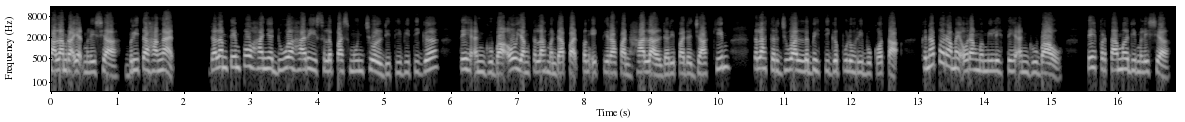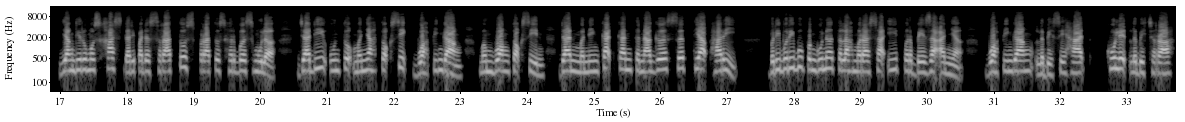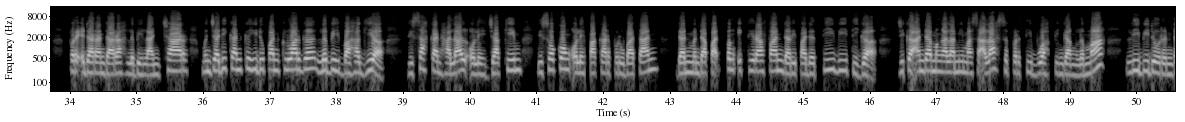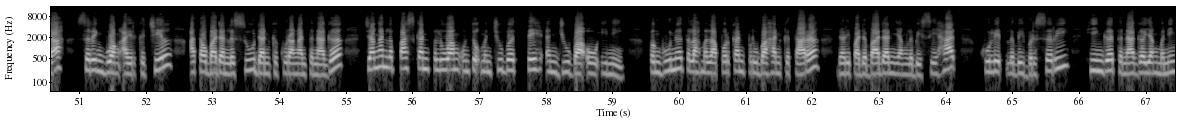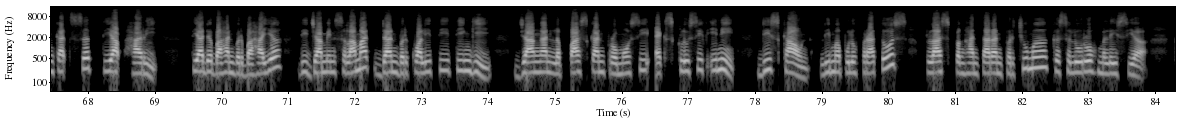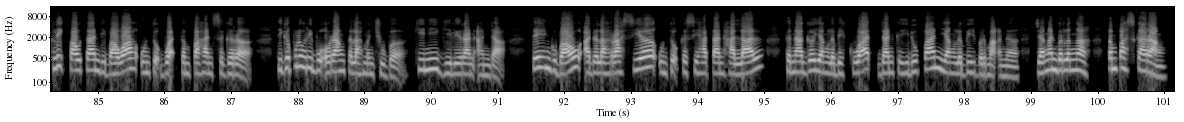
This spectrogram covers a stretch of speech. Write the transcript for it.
Salam rakyat Malaysia, berita hangat. Dalam tempoh hanya dua hari selepas muncul di TV3, teh Ngubao yang telah mendapat pengiktirafan halal daripada JAKIM telah terjual lebih 30,000 kotak. Kenapa ramai orang memilih teh Ngubao? Teh pertama di Malaysia yang dirumus khas daripada 100% herba semula. Jadi untuk menyah toksik buah pinggang, membuang toksin dan meningkatkan tenaga setiap hari. Beribu-ribu pengguna telah merasai perbezaannya. Buah pinggang lebih sihat, kulit lebih cerah, peredaran darah lebih lancar, menjadikan kehidupan keluarga lebih bahagia. Disahkan halal oleh JAKIM, disokong oleh pakar perubatan dan mendapat pengiktirafan daripada TV3. Jika anda mengalami masalah seperti buah pinggang lemah, libido rendah, sering buang air kecil atau badan lesu dan kekurangan tenaga, jangan lepaskan peluang untuk mencuba teh Njubao ini. Pengguna telah melaporkan perubahan ketara daripada badan yang lebih sihat, kulit lebih berseri hingga tenaga yang meningkat setiap hari. Tiada bahan berbahaya, dijamin selamat dan berkualiti tinggi jangan lepaskan promosi eksklusif ini. Diskaun 50% plus penghantaran percuma ke seluruh Malaysia. Klik pautan di bawah untuk buat tempahan segera. 30,000 orang telah mencuba. Kini giliran anda. Teh Ngubau adalah rahsia untuk kesihatan halal, tenaga yang lebih kuat dan kehidupan yang lebih bermakna. Jangan berlengah. Tempah sekarang.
